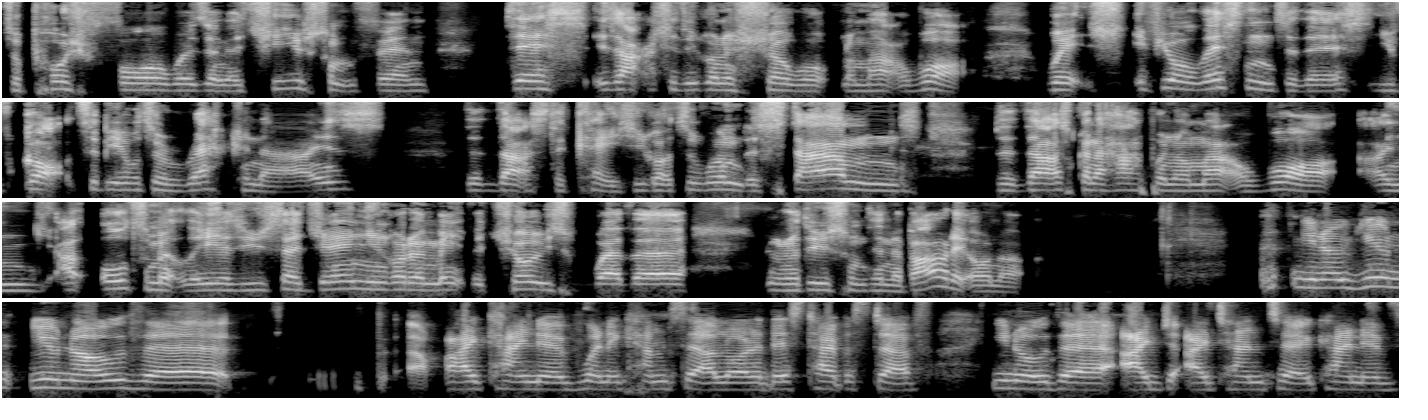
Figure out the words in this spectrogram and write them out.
to push forwards and achieve something, this is actually going to show up no matter what. Which, if you're listening to this, you've got to be able to recognize that that's the case. You've got to understand that that's going to happen no matter what. And uh, ultimately, as you said, Jane, you've got to make the choice whether you're going to do something about it or not. You know, you you know that I kind of, when it comes to a lot of this type of stuff, you know, that I, I tend to kind of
